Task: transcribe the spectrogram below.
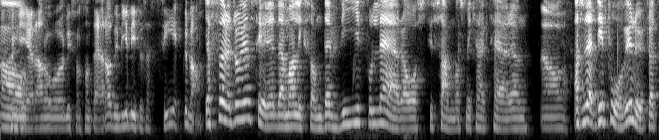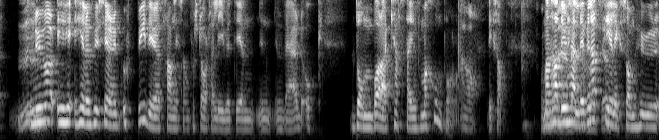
Ja. fungerar och liksom sånt där. Och det blir lite så här segt ibland. Jag föredrar ju en serie där man liksom, där vi får lära oss tillsammans med karaktären. Ja. Alltså det, det får vi ju nu för att Mm. nu har, he- hela hur serien är uppbyggd är att han liksom får starta livet i en, en, en värld och de bara kastar information på honom. Ja. Liksom. Om Man hade ju hellre velat se liksom hur,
